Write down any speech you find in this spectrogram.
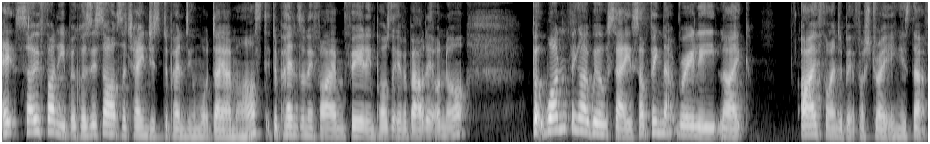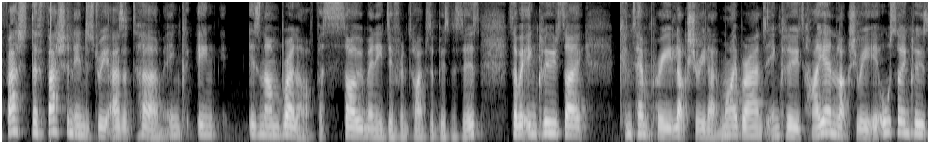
It's so funny because this answer changes depending on what day I'm asked. It depends on if I'm feeling positive about it or not. But one thing I will say, something that really like I find a bit frustrating is that fashion, the fashion industry as a term in, in, is an umbrella for so many different types of businesses. So it includes like contemporary luxury, like my brand, it includes high end luxury, it also includes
